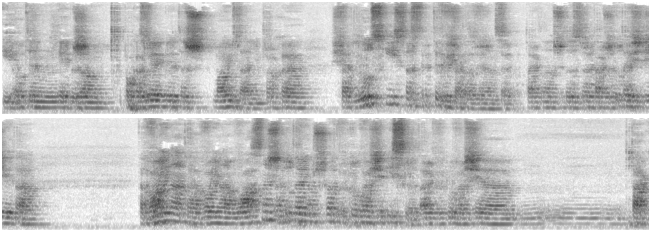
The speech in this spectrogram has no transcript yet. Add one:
i o tym, jakby, że on pokazuje jakby też moim zdaniem trochę świat ludzki z perspektywy świata zwierzęcego. Tak? Znaczy to jest trochę tak, że tutaj się dzieje ta, ta wojna, ta wojna o własność, a tutaj na przykład wykluwa się iskry, tak? wykluwa się tak,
